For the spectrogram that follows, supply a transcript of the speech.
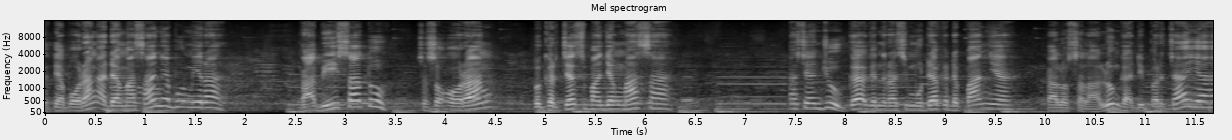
Setiap orang ada masanya Bu Mira. Nggak bisa tuh seseorang bekerja sepanjang masa. Kasihan juga generasi muda ke depannya kalau selalu nggak dipercaya,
